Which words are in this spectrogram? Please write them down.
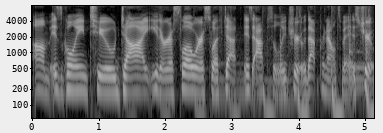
um, is going to die either a slow or a swift death is absolutely true. That pronouncement is true.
